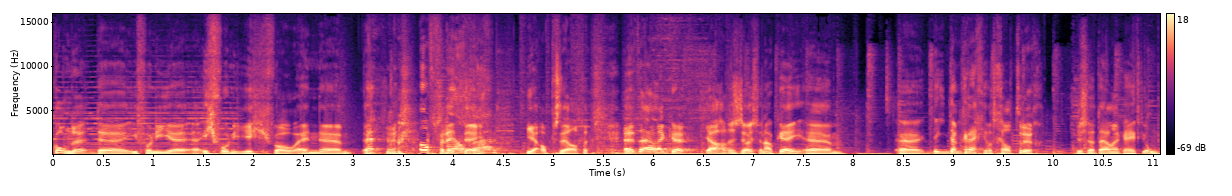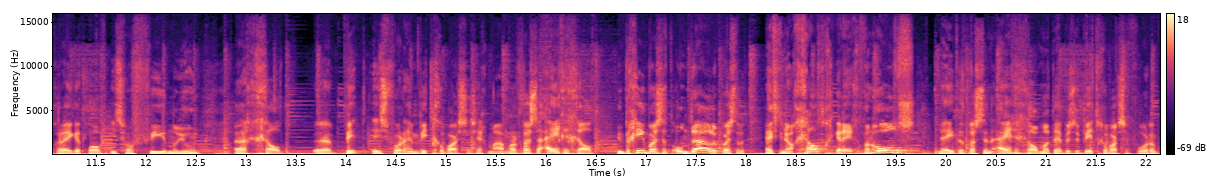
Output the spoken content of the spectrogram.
konden. De Ivonie, eh Ivonie, Ivo en... Opstelten. Teven. Ja, opstelten. En uiteindelijk ja, hadden ze zoiets van... Oké, ehm, eh, dan krijg je wat geld terug. Dus uiteindelijk heeft hij omgerekend, geloof ik, iets van 4 miljoen eh, geld eh, wit, is voor hem witgewassen, zeg maar. Maar het was zijn eigen geld. In het begin was het onduidelijk. Was heeft hij nou geld gekregen van ons? Nee, dat was zijn eigen geld, maar dat hebben ze witgewassen voor hem.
